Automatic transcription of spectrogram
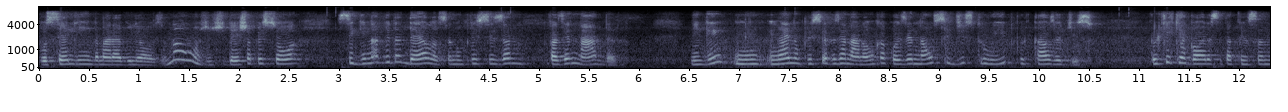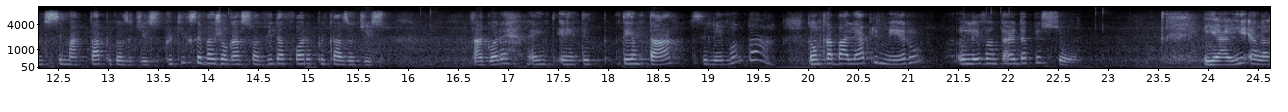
você é linda, maravilhosa. Não, a gente deixa a pessoa seguir na vida dela. Você não precisa fazer nada. Ninguém não, é, não precisa fazer nada. A única coisa é não se destruir por causa disso. Por que, que agora você está pensando em se matar por causa disso? Por que, que você vai jogar sua vida fora por causa disso? Agora é, é, é tentar se levantar. Então, trabalhar primeiro o levantar da pessoa. E aí ela,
